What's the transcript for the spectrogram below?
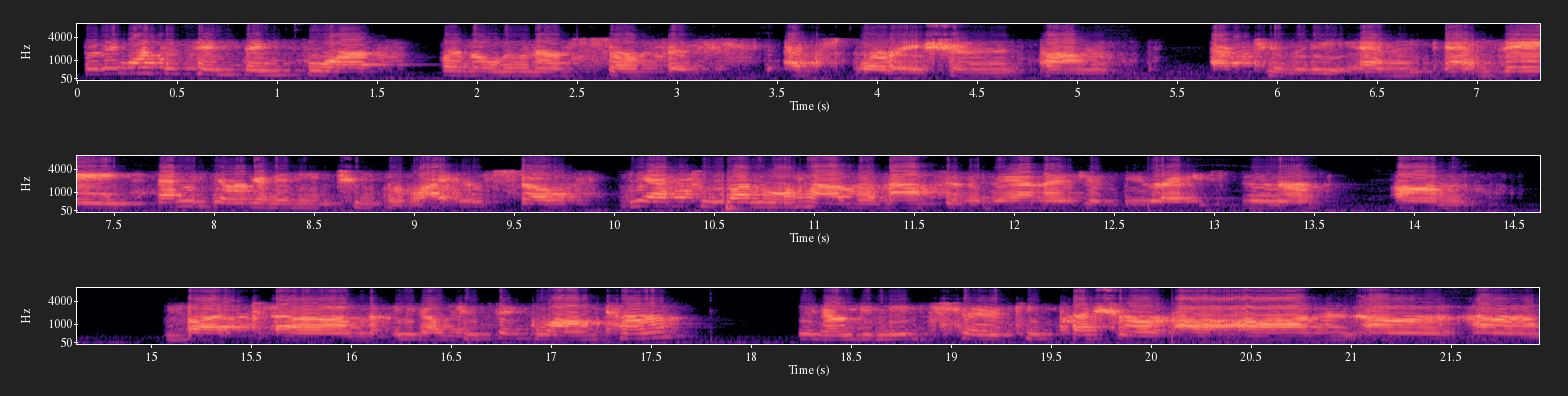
So they want the same thing for, for the lunar surface exploration um, activity, and and they means they're going to need two providers. So yes, one will have a massive advantage and be ready sooner. Um, but um, you know, if you think long term, you know, you need to keep pressure uh, on uh, um,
